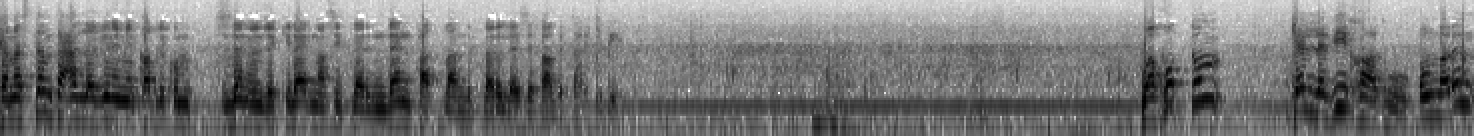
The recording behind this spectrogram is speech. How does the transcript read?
Kemestemta'allezine min kablikum. Sizden öncekiler nasiplerinden tatlandıkları, lezzet aldıkları gibi. Ve huttum kellezî kâdû. Onların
